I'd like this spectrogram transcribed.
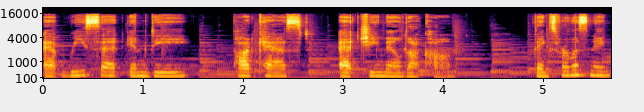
at resetmdpodcast at gmail.com. Thanks for listening.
